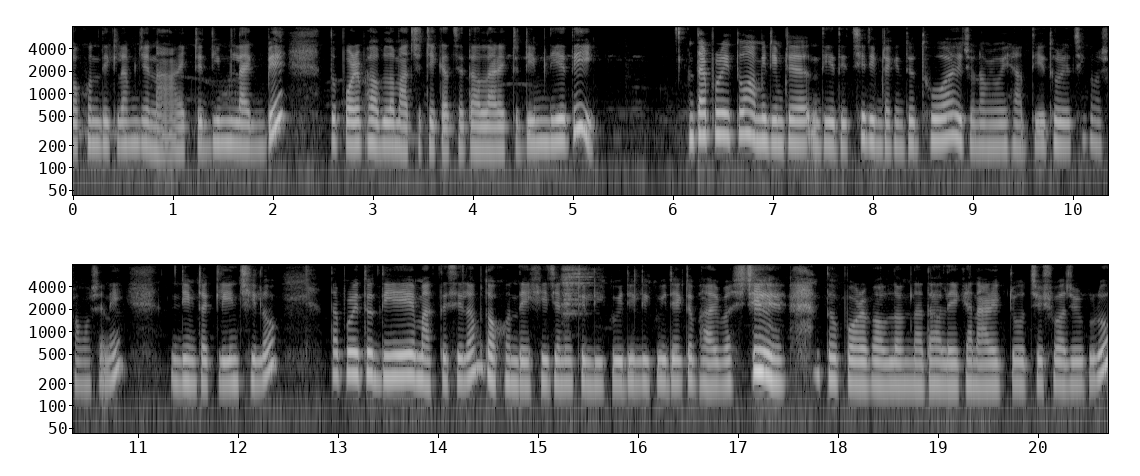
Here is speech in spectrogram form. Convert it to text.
তখন দেখলাম যে, না, আরেকটা ডিম লাগবে। তো পরে ভাবলাম আচ্ছা ঠিক আছে, তাহলে আরেকটা ডিম দিয়ে দিই। তারপরে তো আমি ডিমটা দিয়ে দিচ্ছি। ডিমটা কিন্তু ধোয়া এই জন্য আমি ওই হাত দিয়ে ধরেছি, কোনো সমস্যা নেই। ডিমটা ক্লিন ছিল। তারপরে তো দিয়ে মাখতেছিলাম, তখন দেখি যেন একটু লিকুইডে লিকুইডে একটা ভাইব আসছে। তো পরে ভাবলাম, না, তাহলে এখানে আর একটু হচ্ছে সোয়াজের গুঁড়ো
